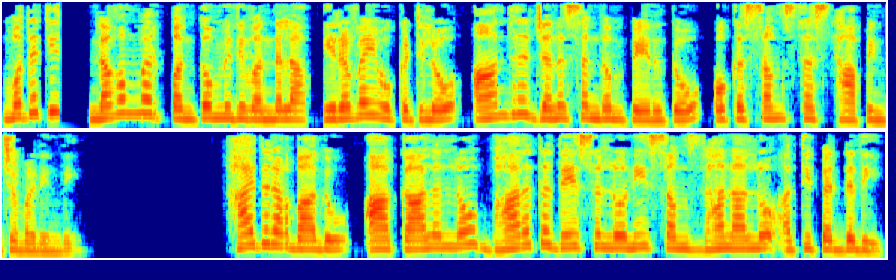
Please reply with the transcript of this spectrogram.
మొదటి నవంబర్ పంతొమ్మిది వందల ఇరవై ఒకటిలో ఆంధ్ర జనసంఘం పేరుతో ఒక సంస్థ స్థాపించబడింది. హైదరాబాదు ఆ కాలంలో భారతదేశంలోని సంస్థానాల్లో అతిపెద్దది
